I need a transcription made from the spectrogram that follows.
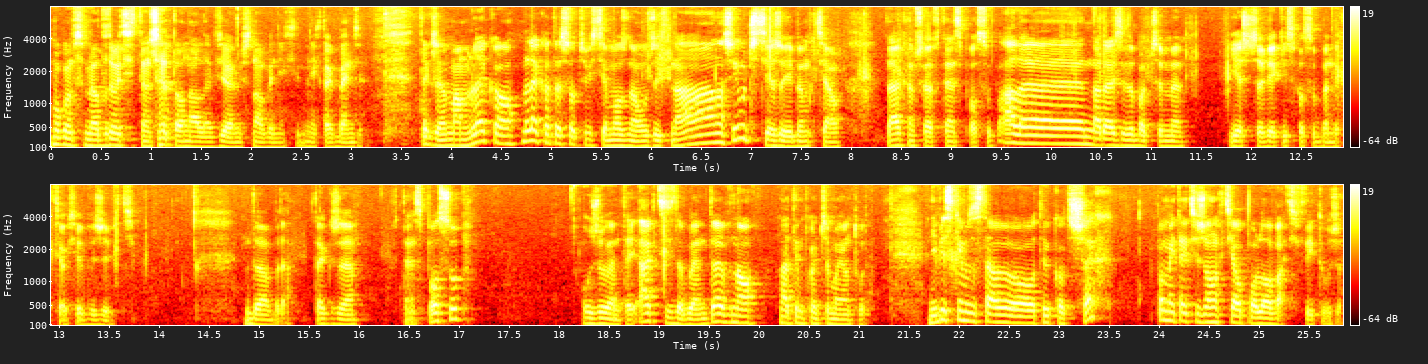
Mogłem w sumie odwrócić ten żeton, ale wziąłem już nowy, niech, niech tak będzie. Także mam mleko. Mleko też oczywiście można użyć na naszej uczcie, jeżeli bym chciał. Tak, na przykład w ten sposób, ale na razie zobaczymy jeszcze w jaki sposób będę chciał się wyżywić. Dobra, także w ten sposób. Użyłem tej akcji, zdobyłem drewno, na tym kończę moją turę. Niebieskim zostało tylko trzech, pamiętajcie, że on chciał polować w tej turze.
